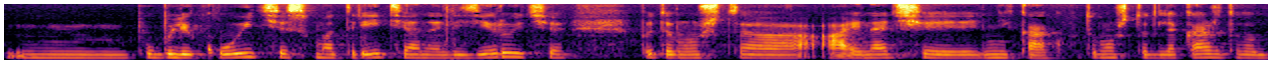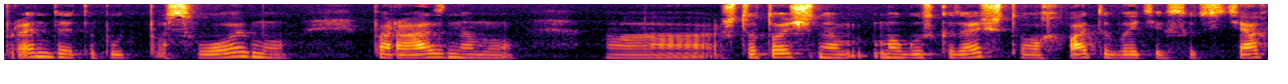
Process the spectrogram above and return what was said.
публикуйте, смотрите, анализируйте, потому что, а иначе никак, потому что для каждого бренда это будет по-своему, по-разному. А, что точно могу сказать, что охваты в этих соцсетях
